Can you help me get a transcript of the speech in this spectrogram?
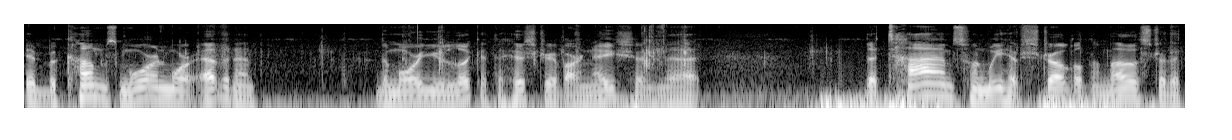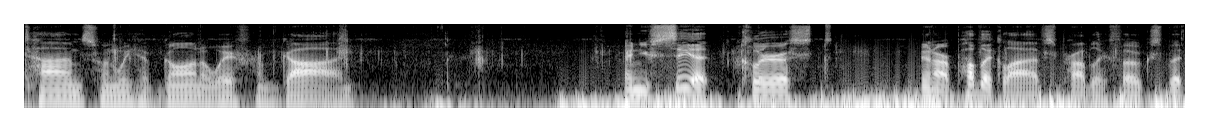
it becomes more and more evident the more you look at the history of our nation that the times when we have struggled the most are the times when we have gone away from God. And you see it clearest in our public lives, probably, folks, but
